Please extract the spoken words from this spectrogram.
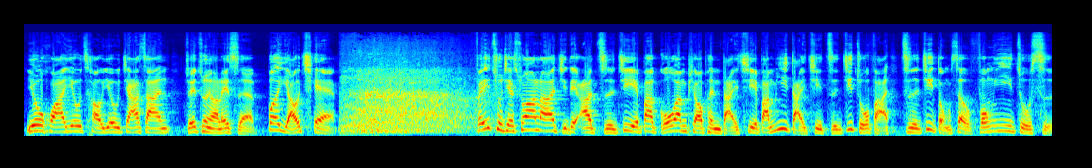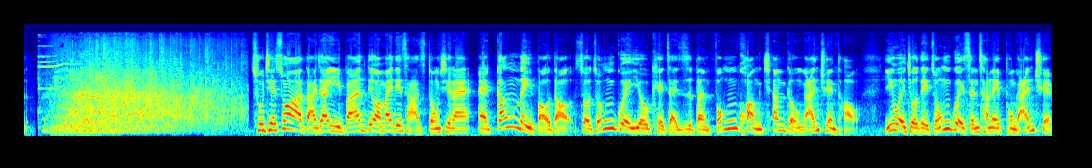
有花有草有假山，最重要的是不要钱。飞出去耍了，记得啊，自己把锅碗瓢盆带起，把米带起，自己做饭，自己动手，丰衣足食。出去耍，大家一般都要买点啥子东西呢？哎，港媒报道说，中国游客在日本疯狂抢购安全套，因为觉得中国生产的不安全。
